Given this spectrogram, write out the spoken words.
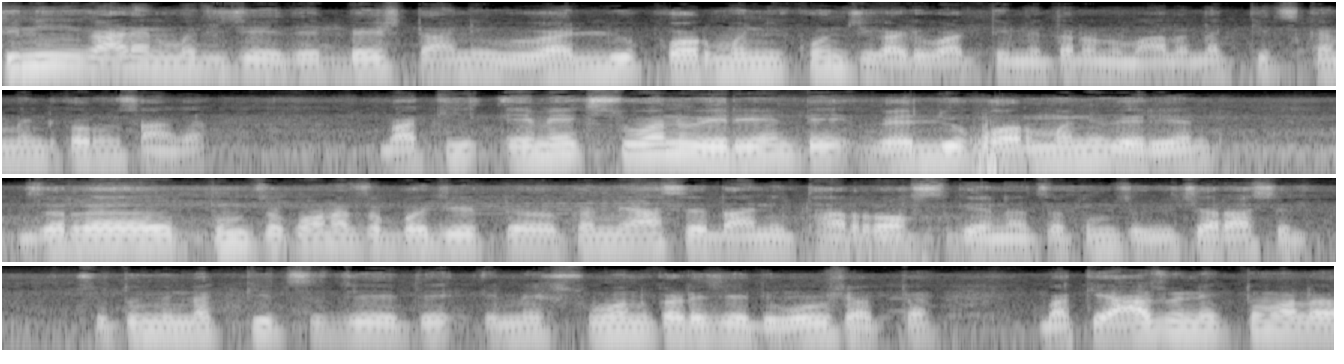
तिन्ही गाड्यांमध्ये जे आहे ते बेस्ट आणि व्हॅल्यू फॉर मनी कोणची गाडी वाटते मित्रांनो मला नक्कीच कमेंट करून सांगा. बाकी एम एक्स वन व्हेरियंट आहे व्हॅल्यू फॉर मनी व्हेरियंट जर तुमचं कोणाचं बजेट कमी असेल आणि थार रॉक्स घेण्याचा तुमचा विचार असेल सो तुम्ही नक्कीच जे ते एम एक्स वनकडे जे ते वळू शकता. बाकी अजून एक तुम्हाला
